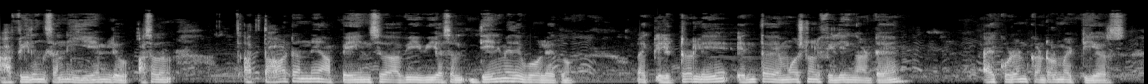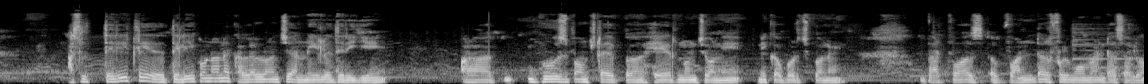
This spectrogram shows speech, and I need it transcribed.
ఆ ఫీలింగ్స్ అన్నీ ఏం లేవు. అసలు ఆ థాట్ అన్నీ ఆ పెయిన్స్ అవి ఇవి అసలు దేని మీదే పోలేదు. లైక్ లిటరల్లీ ఎంత ఎమోషనల్ ఫీలింగ్ అంటే I couldn't control my tears అసలు తెలియట్లేదు. తెలియకుండానే కళ్ళల్లోంచి ఆ నీళ్ళు తిరిగి ఆ గూస్ బంప్స్ టైప్ హెయిర్ నుంచొని నిక్కపొడుచుకొని that was a wonderful moment అసలు.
